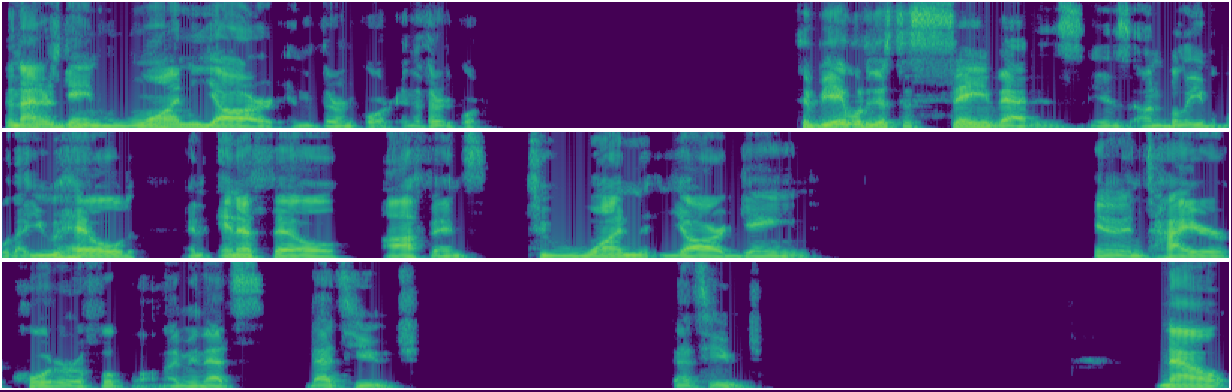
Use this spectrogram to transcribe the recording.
the Niners gained one yard in the third quarter. In the third quarter, to be able to just to say that is is unbelievable. That you held an NFL offense to one yard gained in an entire quarter of football. I mean, that's that's huge. That's huge. Now,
